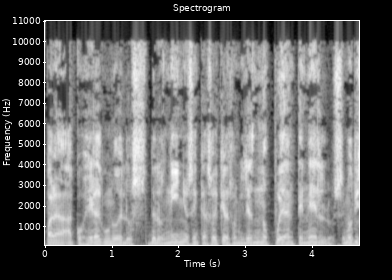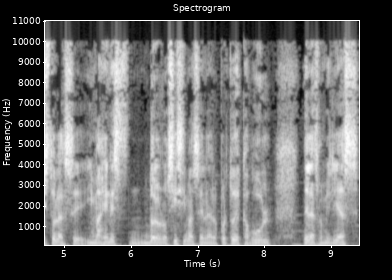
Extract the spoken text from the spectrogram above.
para acoger a alguno de los, de los niños en caso de que las familias no puedan tenerlos. Hemos visto las eh, imágenes dolorosísimas en el aeropuerto de Kabul de las familias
